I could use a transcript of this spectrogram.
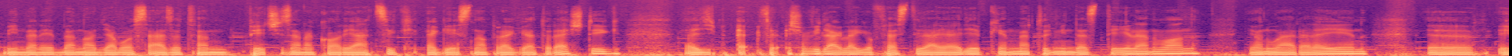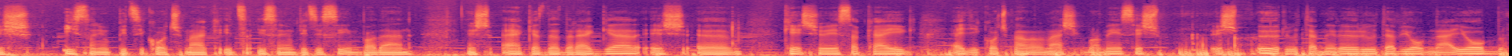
minden évben nagyjából 150 pécsi zenekar játszik egész nap reggeltől estig, egy, és a világ legjobb fesztiválja egyébként, mert hogy mindez télen van, január elején, ö, és iszonyú pici kocsmák, isz- iszonyú pici színpadán, és elkezded reggel, és késő éjszakáig egyik kocsmába a másikba mész, és, és őrültebbnél őrültebb, jobbnál jobb,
